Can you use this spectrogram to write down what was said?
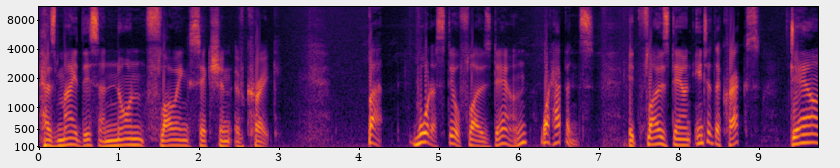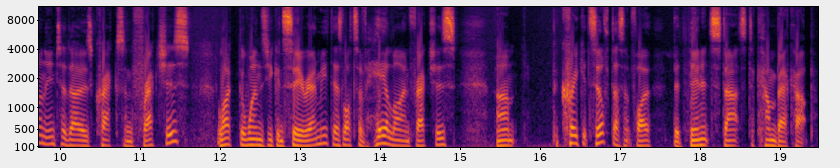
has made this a non-flowing section of creek. But water still flows down. What happens? It flows down into the cracks down into those cracks and fractures like the ones you can see around me. There's lots of hairline fractures. Um, the creek itself doesn't flow but then it starts to come back up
